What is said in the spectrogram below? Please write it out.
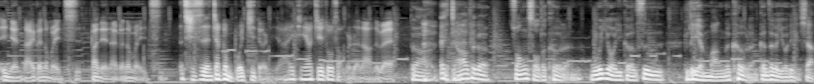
一年来个那么一次，半年来个那么一次，其实人家根本不会记得你啊，一天要接多少个人啊，对不对？对啊，哎、欸，讲到这个装熟的客人，我有一个是脸盲的客人，跟这个有点像。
